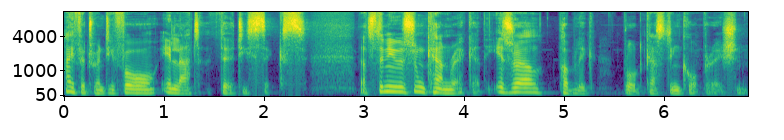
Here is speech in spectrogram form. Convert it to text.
Haifa 24, Eilat 36. That's the news from Kan Reka, the Israel Public Broadcasting Corporation.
